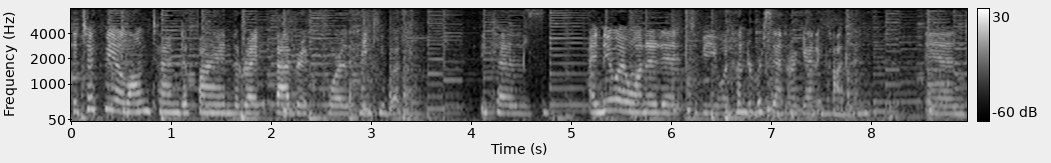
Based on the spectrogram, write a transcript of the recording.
It took me a long time to find the right fabric for the hanky book because I knew I wanted it to be 100% organic cotton and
